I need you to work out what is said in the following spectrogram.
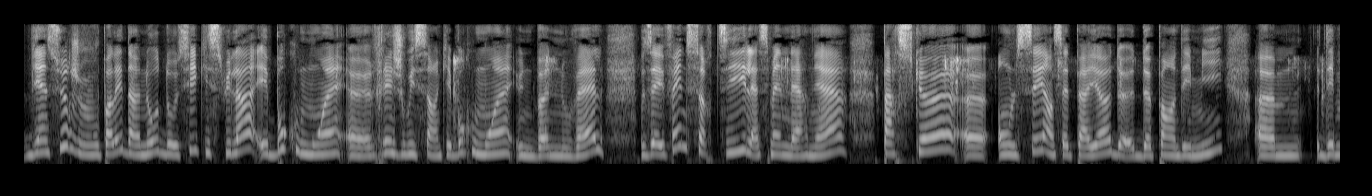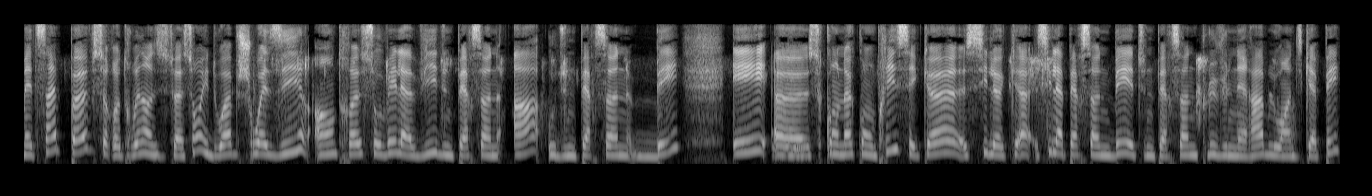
bien sûr, je vais vous parler d'un autre dossier qui, celui-là, est beaucoup moins réjouissant, qui est beaucoup moins une bonne nouvelle. Vous avez fait une sortie la semaine dernière parce que euh, on le sait en cette période de pandémie, euh, des médecins peuvent se retrouver dans une situation ils doivent choisir entre sauver la vie d'une personne A ou d'une personne B. Et euh, ce qu'on a compris, c'est que si le si la personne B est une personne plus vulnérable ou handicapée,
